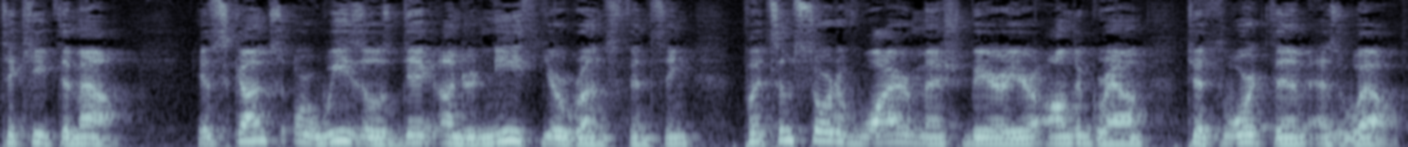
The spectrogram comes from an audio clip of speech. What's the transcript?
to keep them out. If skunks or weasels dig underneath your run's fencing, put some sort of wire mesh barrier on the ground to thwart them as well.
